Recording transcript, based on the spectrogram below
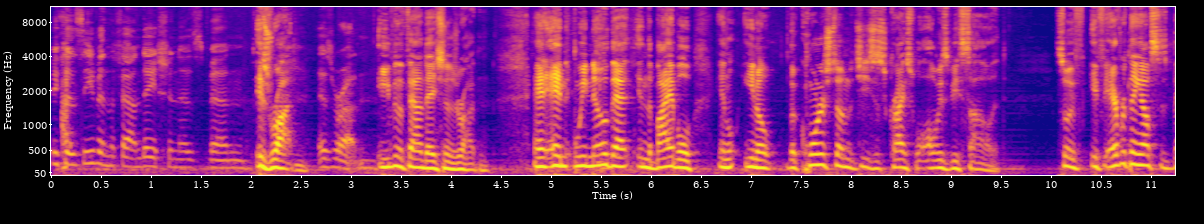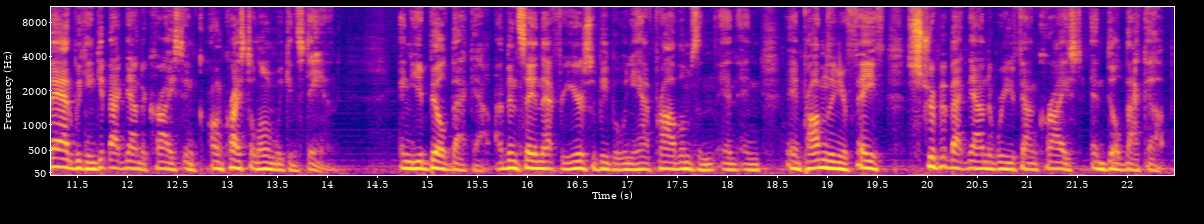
Because even the foundation has been Is rotten. is rotten. even the foundation is rotten and and we know that in the bible in you know the cornerstone of jesus christ will always be solid so if, if everything else is bad we can get back down to christ and on christ alone we can stand and you build back out. I've been saying that for years to people. When you have problems and and and, and problems in your faith strip it back down to where you found christ and build back up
